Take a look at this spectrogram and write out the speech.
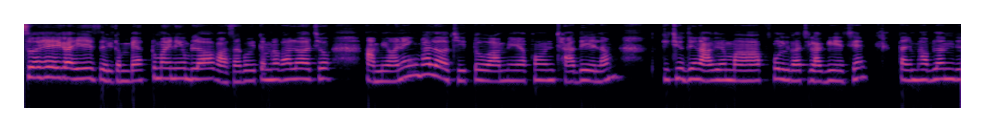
So, hey guys, welcome back to my new blog. আশা করি তোমরা ভালো আছো। আমি অনেক ভালো আছি। তো আমি এখন ছাদে এলাম। কিছুদিন আগে মা ফুল গাছ লাগিয়েছে। তাই আমি ভাবলাম যে,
